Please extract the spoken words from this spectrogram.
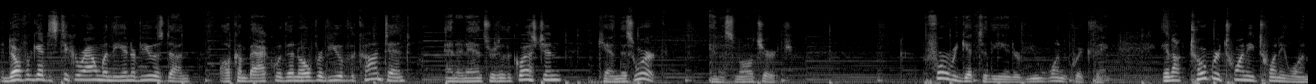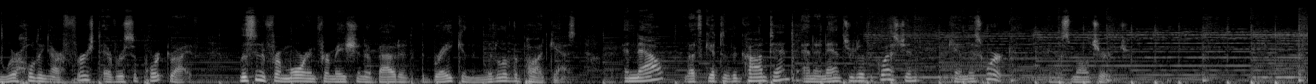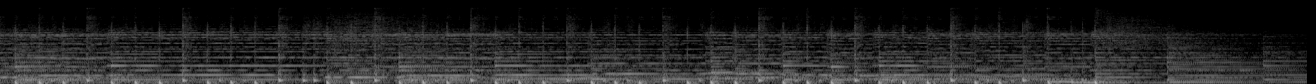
And don't forget to stick around when the interview is done. I'll come back with an overview of the content and an answer to the question Can this work in a small church? Before we get to the interview, one quick thing. In October 2021, we're holding our first ever support drive. Listen for more information about it at the break in the middle of the podcast. And now, let's get to the content and an answer to the question Can this work in a small church?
